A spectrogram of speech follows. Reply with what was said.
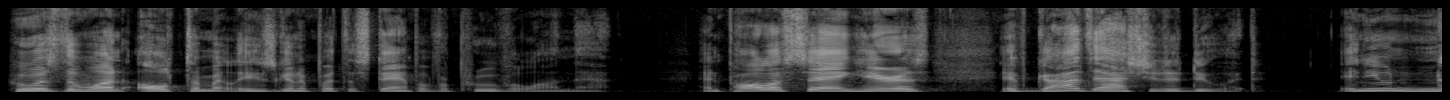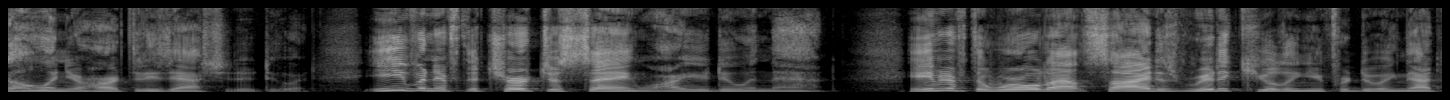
Who is the one ultimately who's going to put the stamp of approval on that? And Paul is saying here is if God's asked you to do it, and you know in your heart that He's asked you to do it, even if the church is saying, Why are you doing that? Even if the world outside is ridiculing you for doing that,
